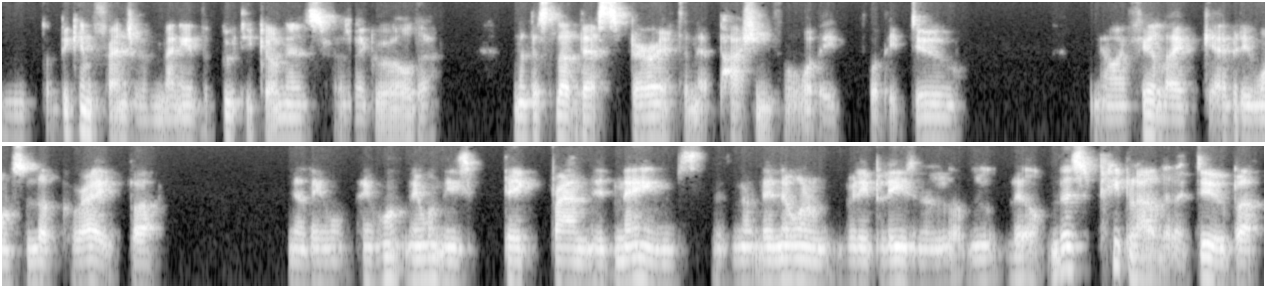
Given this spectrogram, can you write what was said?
I became friends with many of the boutique owners as I grew older. And I just love their spirit and their passion for what they, what they do you know, I feel like everybody wants to look great, but you know, they want they want they want these big branded names. No, no one really believes in a little, little. There's people out there that do, but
